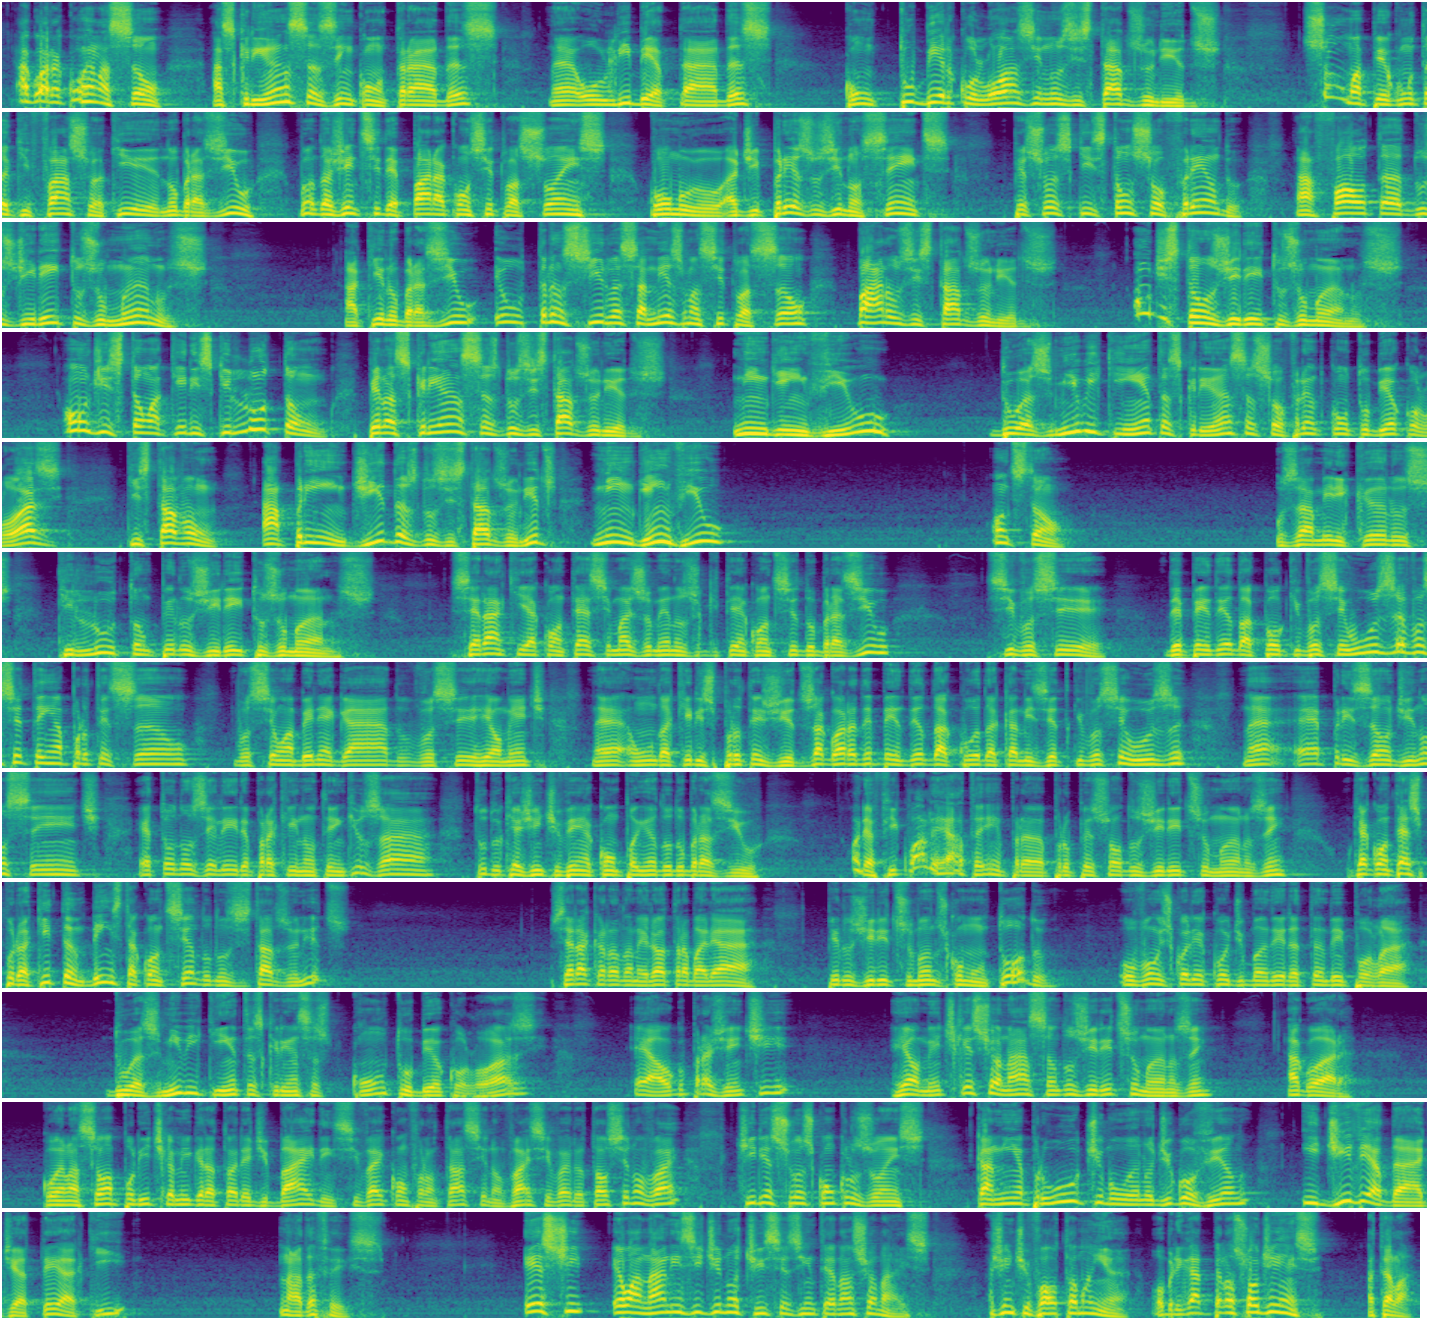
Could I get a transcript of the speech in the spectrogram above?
Agora, com relação às crianças encontradas né, ou libertadas com tuberculose nos Estados Unidos. Só uma pergunta que faço aqui no Brasil, quando a gente se depara com situações como a de presos inocentes, pessoas que estão sofrendo a falta dos direitos humanos aqui no Brasil, eu transfiro essa mesma situação para os Estados Unidos. Onde estão os direitos humanos? Onde estão aqueles que lutam pelas crianças dos Estados Unidos? Ninguém viu 2.500 crianças sofrendo com tuberculose que estavam apreendidas nos Estados Unidos? Ninguém viu. Onde estão os americanos que lutam pelos direitos humanos? Será que acontece mais ou menos o que tem acontecido no Brasil? Se você dependendo da cor que você usa, você tem a proteção, você é um abnegado, você realmente é um daqueles protegidos. Agora, dependendo da cor da camiseta que você usa, né, é prisão de inocente, é tornozeleira para quem não tem que usar, tudo que a gente vem acompanhando no Brasil. Olha, fico alerta para o pessoal dos direitos humanos, hein? O que acontece por aqui também está acontecendo nos Estados Unidos? Será que era melhor trabalhar pelos direitos humanos como um todo? Ou vão escolher cor de bandeira também por lá? 2.500 crianças com tuberculose é algo para a gente realmente questionar a ação dos direitos humanos, hein? Agora, com relação à política migratória de Biden, se vai confrontar, se não vai, se vai lutar ou se não vai, tire as suas conclusões. Caminha para o último ano de governo e, de verdade, até aqui, nada fez. Este é o Análise de Notícias Internacionais. A gente volta amanhã. Obrigado pela sua audiência. Até lá.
